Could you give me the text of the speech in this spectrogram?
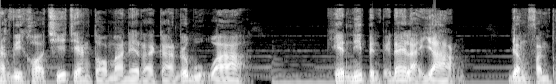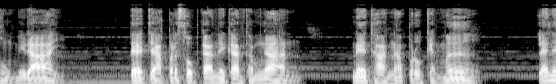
นักวิเคราะห์ชี้แจงต่อมาในรายการระบุว่า เคสนี้เป็นไปได้หลายอย่าง ยังฟันธงไม่ได้ แต่จากประสบการณ์ในการทำงาน ในฐานะโปรแกรมเมอร์ และใน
